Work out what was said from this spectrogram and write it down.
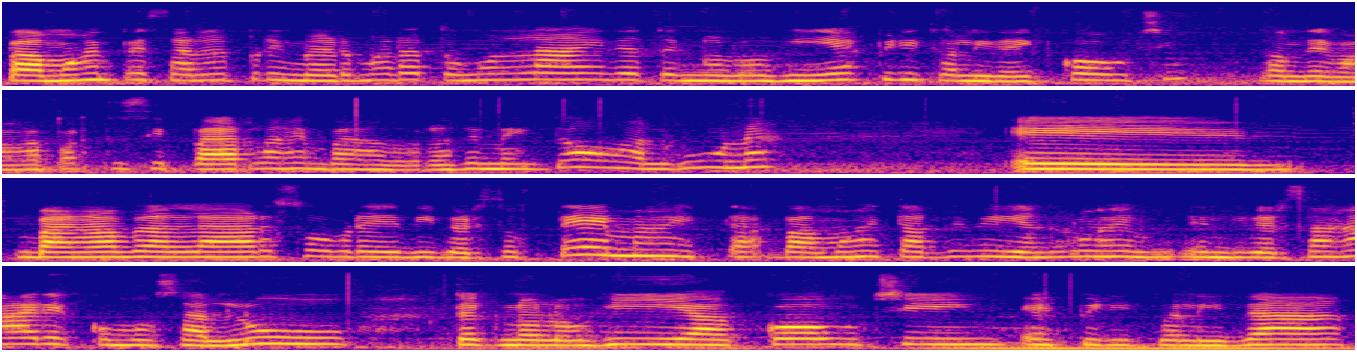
vamos a empezar el primer maratón online de tecnología, espiritualidad y coaching, donde van a participar las embajadoras de MEC2, algunas. Eh, van a hablar sobre diversos temas, vamos a estar dividiéndolos en diversas áreas como salud, tecnología, coaching, espiritualidad,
